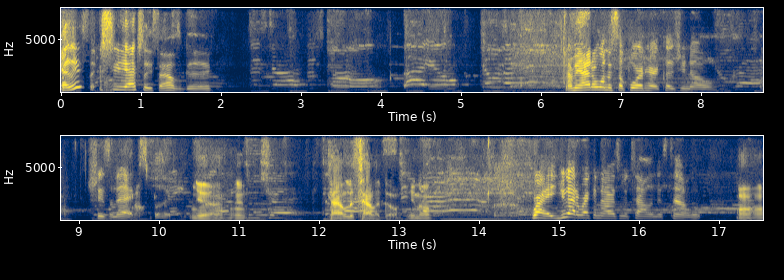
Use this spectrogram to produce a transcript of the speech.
At least she actually sounds good. I mean, I don't want to support her because you know she's an ex, but Yeah, and talent is talent, though. You know. right, you got to recognize when talent is talent. Uh huh.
